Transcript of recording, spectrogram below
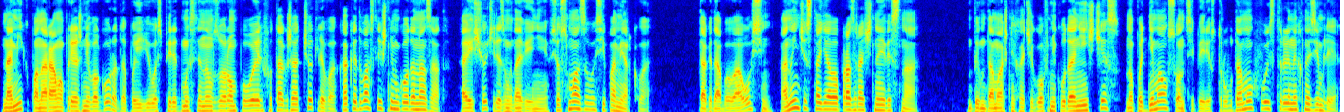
На миг панорама прежнего города появилась перед мысленным взором полуэльфа так же отчетливо, как и два с лишним года назад, а еще через мгновение все смазалось и померкло. Тогда была осень, а нынче стояла прозрачная весна — Дым домашних очагов никуда не исчез, но поднимался он теперь из труб домов, выстроенных на земле.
